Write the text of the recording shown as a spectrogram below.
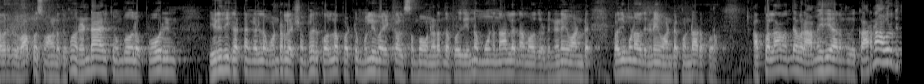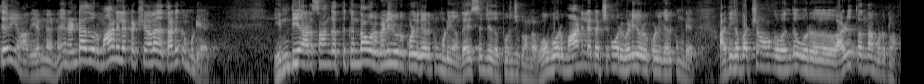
அவர்கள் வாபஸ் வாங்கினதுக்கும் ரெண்டாயிரத்தி ஒம்போதில் போரின் இறுதி கட்டங்களில் ஒன்றரை லட்சம் பேர் கொல்லப்பட்டு முள்ளிவாய்க்கால் சம்பவம் நடந்த போது இன்னும் மூணு நாளில் நம்ம அதோட நினைவாண்டை பதிமூணாவது நினைவாண்டை கொண்டாட போகிறோம் அப்போல்லாம் வந்து அவர் அமைதியாக இருந்தது காரணம் அவருக்கு தெரியும். அது என்னென்னு. ரெண்டாவது ஒரு மாநில கட்சியால் அதை தடுக்க முடியாது. இந்திய அரசாங்கத்துக்கும் தான் ஒரு வெளியுறவு கொள்கை இருக்க முடியும். தயவு செஞ்சு இதை புரிஞ்சுக்கோங்க. ஒவ்வொரு மாநில கட்சிக்கும் ஒரு வெளியுறவு கொள்கை இருக்க முடியாது. அதிகபட்சம் அவங்க வந்து ஒரு அழுத்தம் தான் கொடுக்கலாம்.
